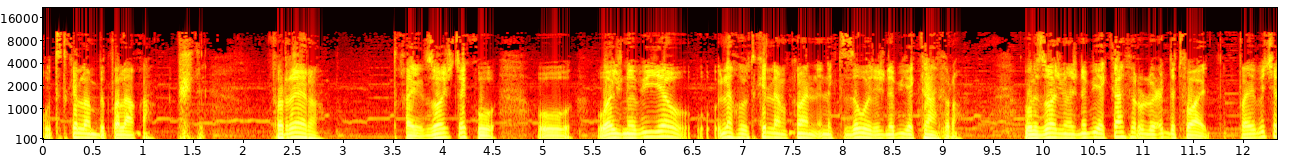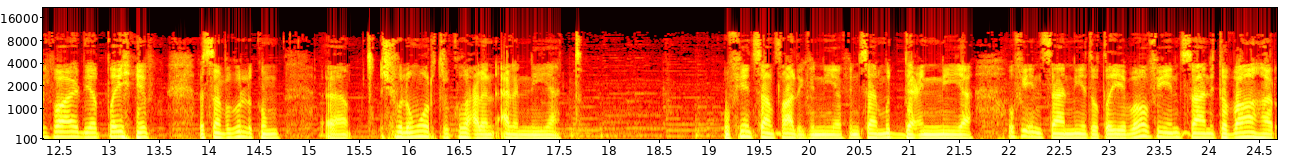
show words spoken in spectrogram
وتتكلم بطلاقة. فريرة. تخيل زوجتك و... و... وأجنبية وله يتكلم كمان إنك تتزوج أجنبية كافرة. والزواج من أجنبية كافر وله عدة فوائد، طيب إيش الفوائد يا طيب؟ بس أنا بقول لكم آه شوفوا الأمور اتركوها على على النيات. وفي إنسان صادق في النية، في إنسان مدعي النية، وفي إنسان نيته طيبة، وفي إنسان يتظاهر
